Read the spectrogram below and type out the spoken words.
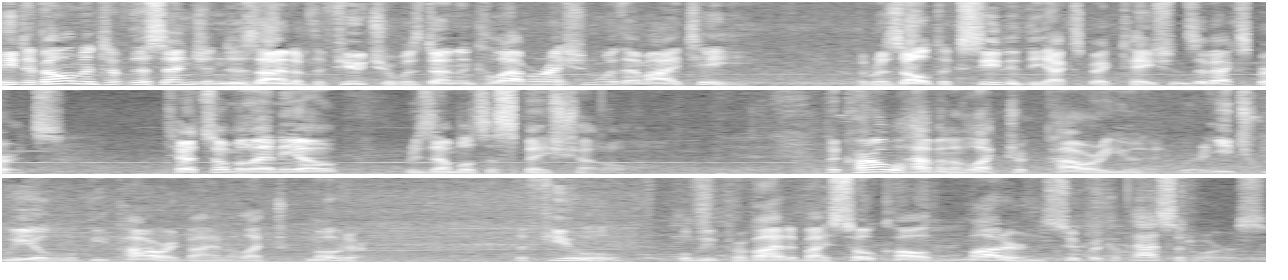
The development of this engine design of the future was done in collaboration with MIT. The result exceeded the expectations of experts. Terzo Millennio resembles a space shuttle. The car will have an electric power unit where each wheel will be powered by an electric motor. The fuel will be provided by so called modern supercapacitors.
